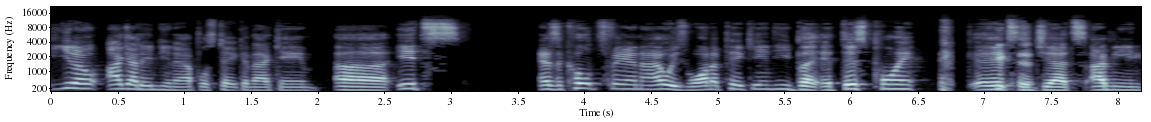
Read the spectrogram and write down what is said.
you know, I got Indianapolis taking that game. Uh, it's as a Colts fan, I always want to pick Indy, but at this point, it's the Jets. I mean,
